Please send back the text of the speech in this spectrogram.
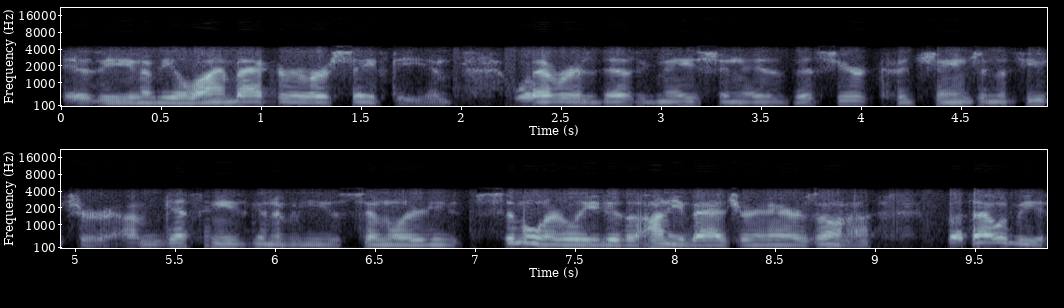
Is he going to be a linebacker or safety? And whatever his designation is this year could change in the future. I'm guessing he's going to be used similarly similarly to the Honey Badger in Arizona, but that would be a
